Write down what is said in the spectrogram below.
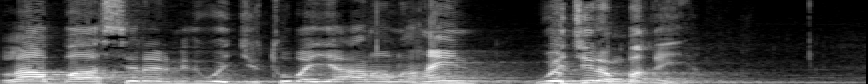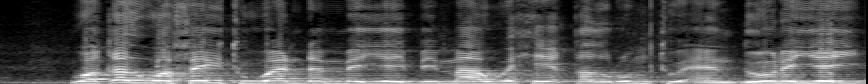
Laa baasiran mid weji tubaya aanan ahayn wejilan baqaya. Waqad wafaytu waan dhammeeyey bimaa wixii qad rumtu aan doonayey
